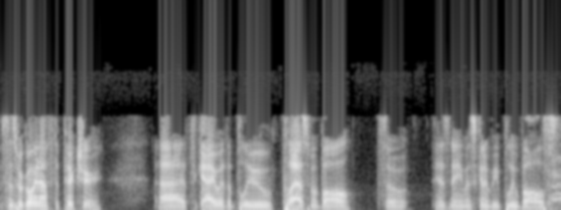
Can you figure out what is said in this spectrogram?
since we're going off the picture, uh, it's a guy with a blue plasma ball, so his name is going to be Blue Balls.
